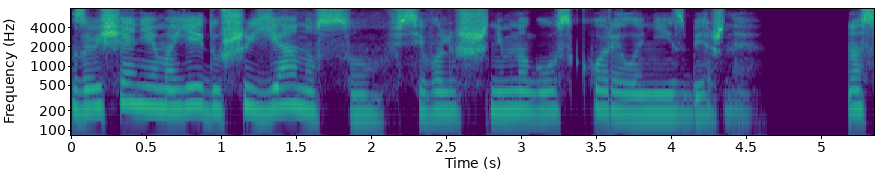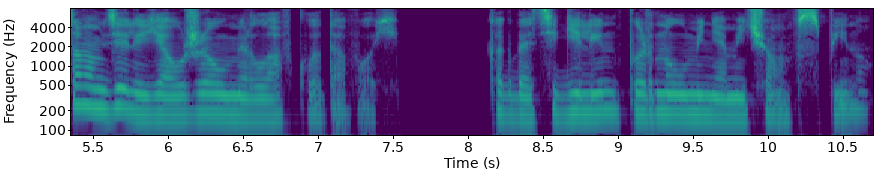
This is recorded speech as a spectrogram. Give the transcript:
Завещание моей души Янусу всего лишь немного ускорило неизбежное. На самом деле я уже умерла в кладовой, когда Тигелин пырнул меня мечом в спину.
